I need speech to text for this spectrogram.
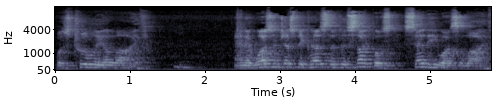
was truly alive. And it wasn't just because the disciples said he was alive.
